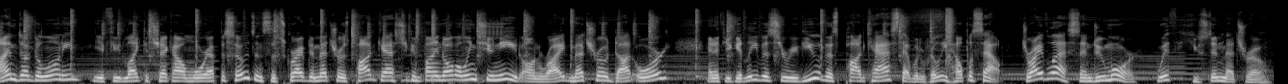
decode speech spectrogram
I'm Doug Deloney. If you'd like to check out more episodes and subscribe to Metro's podcast, you can find all the links you need on ridemetro.org. And if you could leave us a review of this podcast, that would really help us out. Drive less and do more with Houston Metro.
